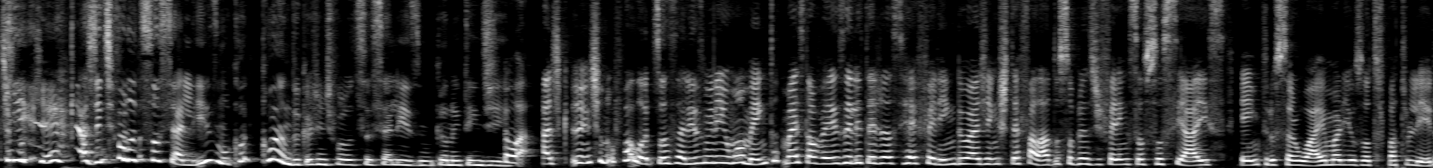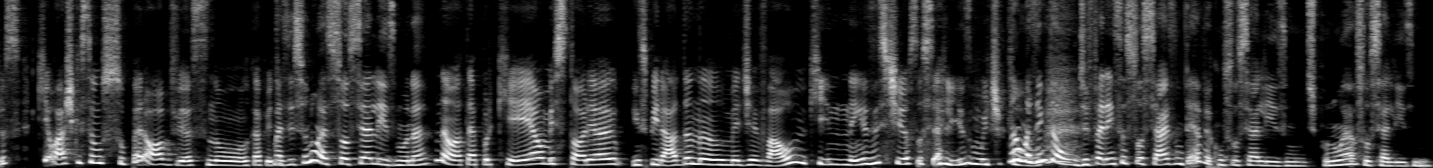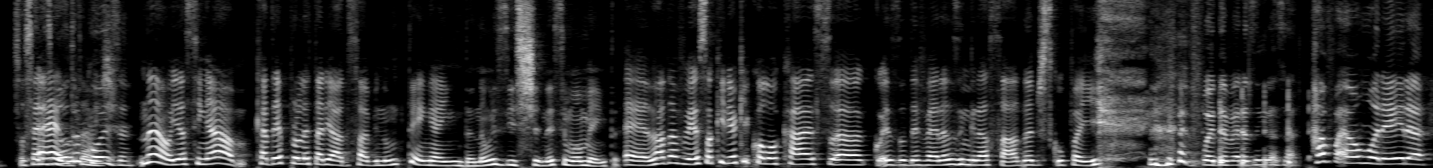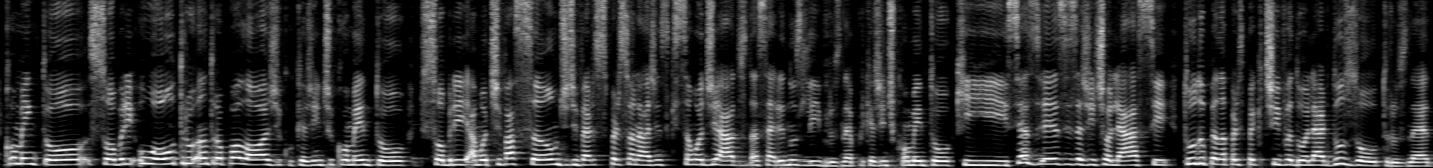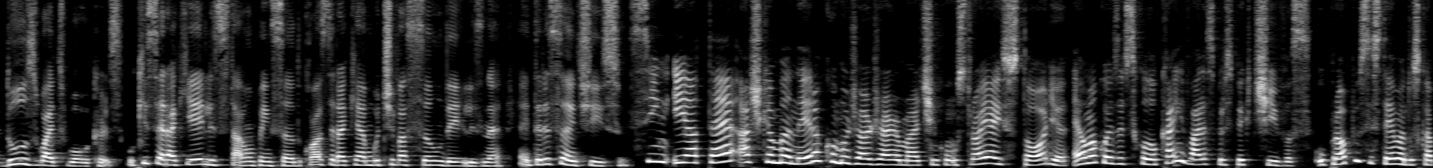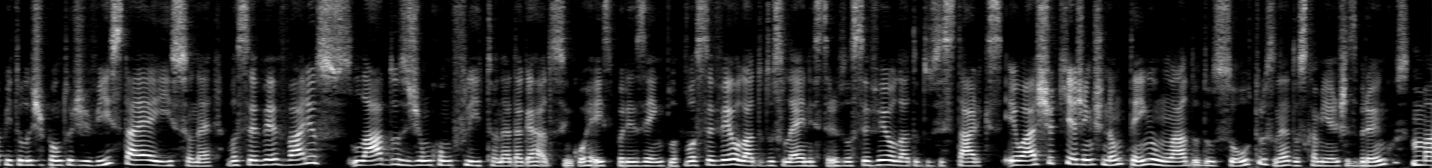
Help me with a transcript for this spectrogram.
tipo o quê? A gente falou de socialismo? Quando que a gente falou de socialismo? Que eu não entendi. Eu acho que a gente não falou de socialismo em nenhum momento, mas talvez ele esteja se referindo a gente ter falado sobre as diferenças sociais entre o Sir Weimar e os outros patrulheiros, que eu acho que são super óbvias no capítulo. Mas isso não é socialismo, né? Não, até porque é uma história inspirada no medieval que nem existia socialismo e tipo. Não, mas então, diferenças sociais não tem a ver com socialismo. Tipo, não é o socialismo. Socialismo é, é outra coisa. Não, e assim, ah, cadê proletariado, sabe? Não tem ainda, não existe nesse momento. É, nada a ver, só queria que colocar essa coisa deveras engraçada, desculpa aí. Foi deveras engraçado. Rafael Moreira comentou sobre o outro antropológico que a gente comentou, sobre a motivação de diversos personagens que são odiados na série e nos livros, né? Porque a gente comentou que se às vezes a gente olhasse tudo pela perspectiva do olhar dos outros, né? Dos White Walkers, o que será que eles estavam pensando? Qual será que é a motivação deles, né? É interessante isso. Sim, e até acho que a maneira como George R. R. Martin constrói a história é uma coisa de se colocar em várias perspectivas. O próprio sistema dos capítulos de ponto de vista é isso, né? Você vê vários lados de um conflito, né? Da Guerra dos Cinco Reis, por exemplo. Você vê o lado dos Lannisters, você vê o lado dos Starks. Eu acho que a gente não tem um lado dos outros, né? Dos caminhantes brancos, mas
